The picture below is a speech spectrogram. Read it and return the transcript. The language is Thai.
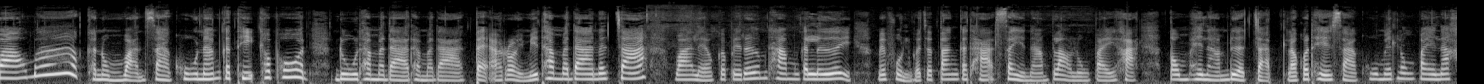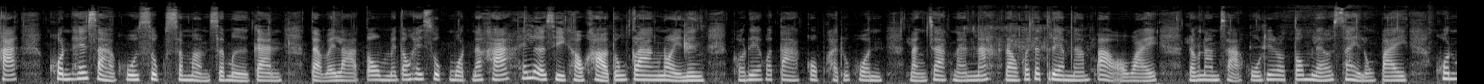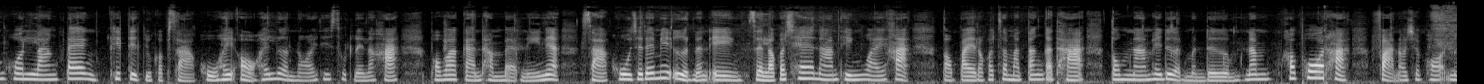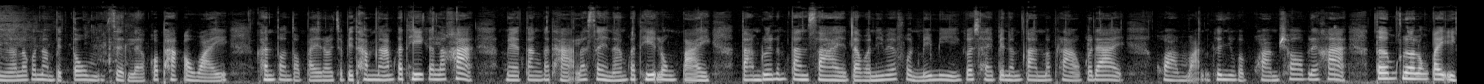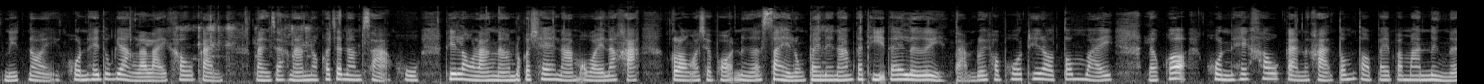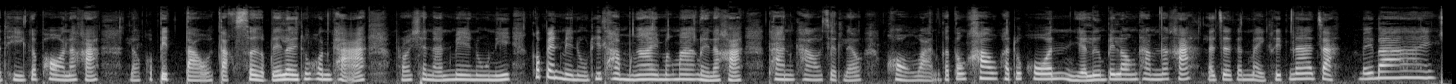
ว้าวมาก ขนมหวานสาคูน้ำกะทิข้าวโพด ดูธรรมดาธรรมดา แต่อร่อยไม่ธรรมดานะจ๊ะ ว่าแล้วก็ไปเริ่มทำกันเลย แม่ฝนก็จะตั้งกระทะใส่น้ำเปล่าลงไปค่ะ ต้มให้น้ำเดือดจัด แล้วก็เทสาคูเม็ดลงไปนะคะ คนให้สาคูสุกสม่ำเสมอกัน แต่เวลาต้มไม่ต้องให้สุกหมดนะคะ ให้เหลือสีขาวๆตรงกลางหน่อยนึงเขาเรียกว่าตากบค่ะทุกคน หลังจากนั้นนะ เราก็จะเตรียมน้ำเปล่าเอาไว้ แล้วนำสาคูที่เราต้มแล้วใส่ลงไป คนๆล้างแป้งที่ติดอยู่กับสาคูให้ออกให้เหลือน้อยที่สุดเลยนะคะ เพราะว่าการทำแบบนี้เนี่ยสาคูจะได้ไม่อืดนั่นเอง เสร็จแล้วก็แช่น้ำทิ้งไว้ค่ะ ต่อไปเราก็จะมาตั้งกระทะ ต้มน้ำให้เดือดเหมือนเดิมนำข้าวโพดค่ะ ฝานเอาเฉพาะเนื้อแล้วก็นำไปต้ม เสร็จแล้วก็พักเอาไว้ ขั้นตอนต่อไปเราจะไปทำน้ำกะทิกันล้วค่ะ แม่ตั้งกระทะแล้วใส่น้ำกะทิลงไป ตามด้วยน้ำตาลทราย แต่วันนี้แม่ฝนไม่มีก็ใช้เป็นน้ำตาลมะพร้าวก็ได้ ความหวานขึ้นอยู่กับความชอบเลยค่ะ เติมเกลือลงไปอีกนิดหน่อย คนให้ทุกอย่างละลายเข้ากัน หลังจากนั้นเราก็จะนำสาคูที่เราล้างน้ำแล้วก็แช่น้ำเอาไว้นะคะ กรองเอาเฉพาะเนื้อใส่ลงไปในน้ำกะทิได้เลย ตามด้วยข้าวโพดที่เราต้มไว้ แล้วก็คนให้เข้ากันค่ะ ต้มต่อไปประมาณ 1 นาทีก็พอนะคะ แล้วก็ปิดเตาตักเสิร์ฟได้เลยทุกคนค่ะ เพราะฉะนั้นเมนูนี้ก็เป็นเมนูที่ทำง่ายมากๆเลยนะคะ ทานข้าวเสร็จแล้วของหวานก็ต้องเข้าค่ะทุกคน อย่าลืมไปลองทำนะคะ แล้วเจอกันใหม่คลิปหน้าจ้ะบ๊ายบาย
